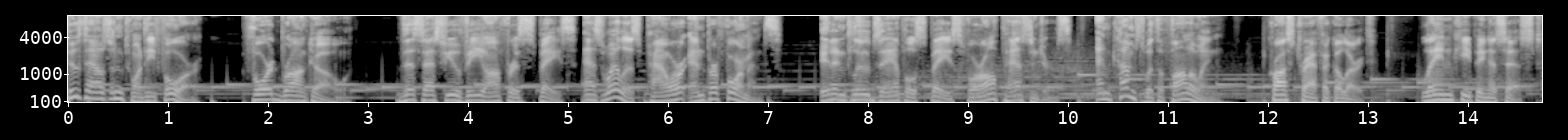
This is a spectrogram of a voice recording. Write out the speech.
2024 Ford Bronco. This SUV offers space as well as power and performance. It includes ample space for all passengers and comes with the following. Cross traffic alert, lane keeping assist,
